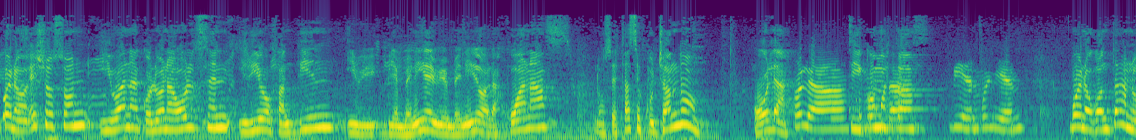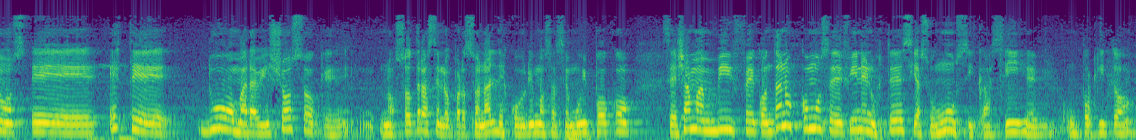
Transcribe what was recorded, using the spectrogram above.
Bueno, ellos son Ivana Colona Olsen y Diego Fantín. Y bi- bienvenida y bienvenido a Las Juanas. ¿Nos estás escuchando? Hola. Hola. Sí, ¿cómo, estás? Bien, muy bien. Bueno, contanos, eh, este dúo maravilloso que nosotras en lo personal descubrimos hace muy poco, se llaman Bife. Contanos cómo se definen ustedes y a su música, así, eh, un poquito.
